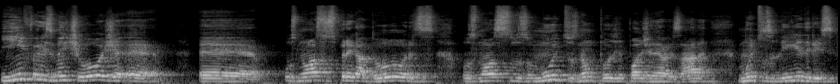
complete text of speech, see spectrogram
E infelizmente hoje é, é, os nossos pregadores, os nossos, muitos, não todos a gente pode generalizar, né? muitos líderes,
